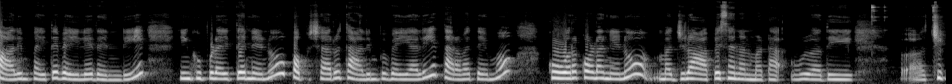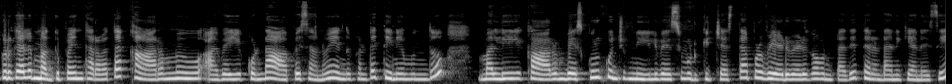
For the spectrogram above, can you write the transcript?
తాలింపు అయితే వేయలేదండి. ఇంక ఇప్పుడైతే నేను పప్పుచారు తాలింపు వేయాలి. తర్వాత ఏమో కూర కూడా నేను మధ్యలో ఆపేసాను అనమాట అది చిక్కుడుకాయలు మగ్గిపోయిన తర్వాత కారం అవి వేయకుండా ఆపేసాను ఎందుకంటే తినే ముందు మళ్ళీ కారం వేసుకుని కొంచెం నీళ్ళు వేసి ఉడికిచ్చేస్తే అప్పుడు వేడివేడిగా ఉంటుంది తినడానికి అనేసి.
